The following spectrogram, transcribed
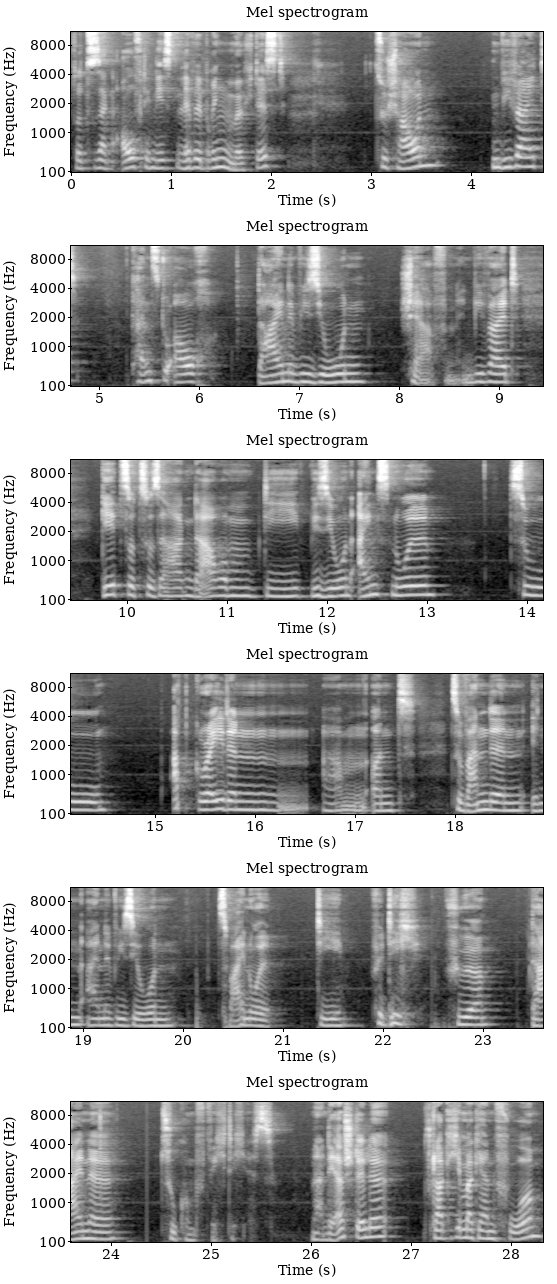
sozusagen auf den nächsten Level bringen möchtest, zu schauen, inwieweit kannst du auch deine Vision schärfen, inwieweit geht es sozusagen darum, die Vision 1.0 zu upgraden ähm, und zu wandeln in eine Vision 2.0, die für dich, für deine Zukunft wichtig ist. Und an der Stelle schlage ich immer gern vor,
